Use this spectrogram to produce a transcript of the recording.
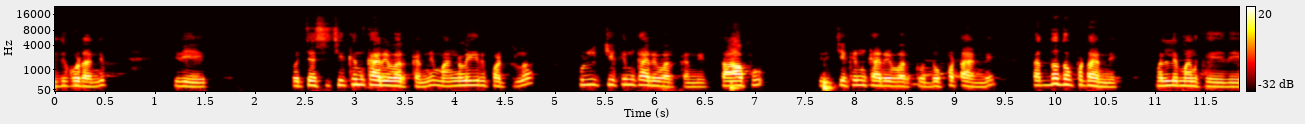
ఇది కూడా అండి. ఇది వచ్చేసి చికెన్ కర్రీ వర్క్ అండి. మంగళగిరి పట్టులో ఫుల్ చికెన్ కర్రీ వర్క్ అండి. టాపు ఇది చికెన్ కర్రీ వర్క్ దుప్పటా అండి. పెద్ద దుప్పటా అండి. మళ్ళీ మనకి ఇది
